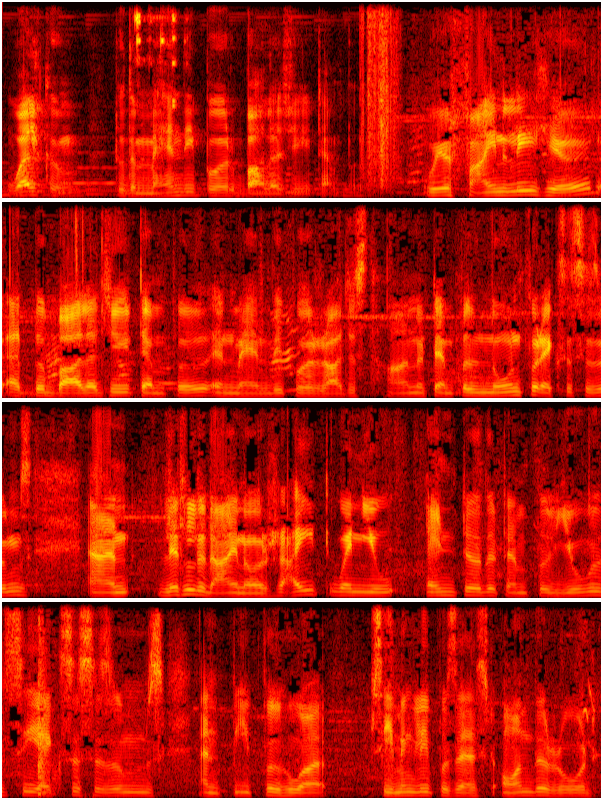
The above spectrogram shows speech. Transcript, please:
Welcome to the Mehendipur Balaji temple. We are finally here at the Balaji temple in Mehendipur, Rajasthan, a temple known for exorcisms. And little did I know, right when you enter the temple, you will see exorcisms and people who are seemingly possessed on the road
